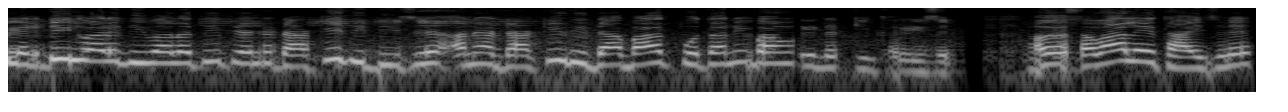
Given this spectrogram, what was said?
પેન્ટિંગવાળી દિવાલ હતી તેને ઢાંકી દીધી છે અને ઢાંકી દીધા બાદ પોતાની બાઉન્ડ્રી નક્કી કરી છે. હવે સવાલ એ થાય છે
